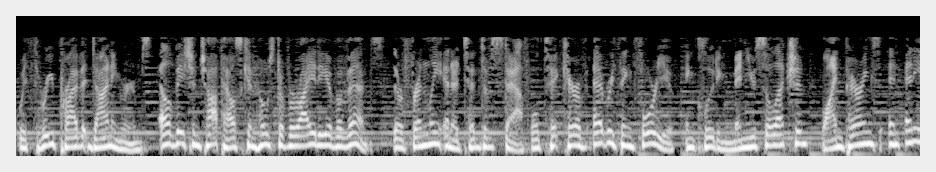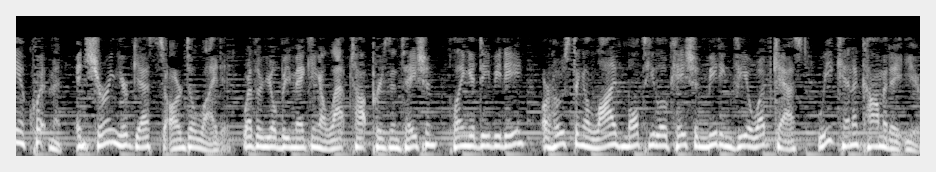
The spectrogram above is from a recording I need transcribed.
With three private dining rooms, Elevation Chop House can host a variety of events. Their friendly and attentive staff will take care of everything for you, including menu selection, wine pairings, and any equipment, ensuring your guests are delighted. Whether you'll be making a laptop presentation, playing a DVD, or hosting a live multi-location meeting via webcast, we can accommodate you.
